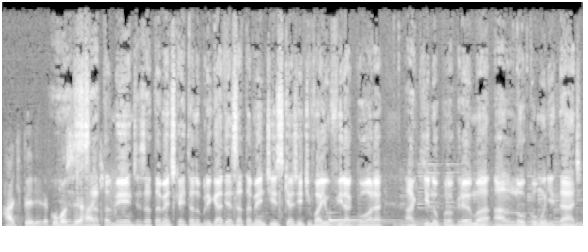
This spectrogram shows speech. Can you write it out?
Raik Pereira. É com você, Raik. Exatamente, exatamente, Caetano, obrigado. E é exatamente isso que a gente vai ouvir agora aqui no programa Alô Comunidade.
